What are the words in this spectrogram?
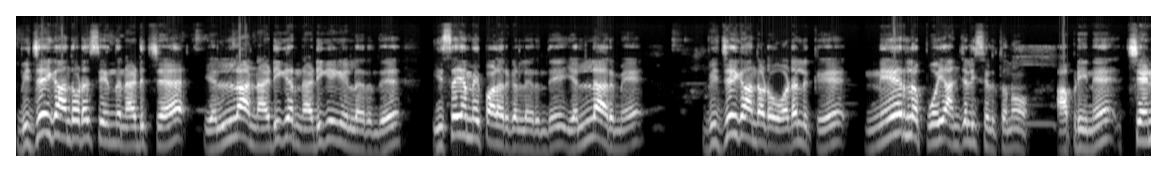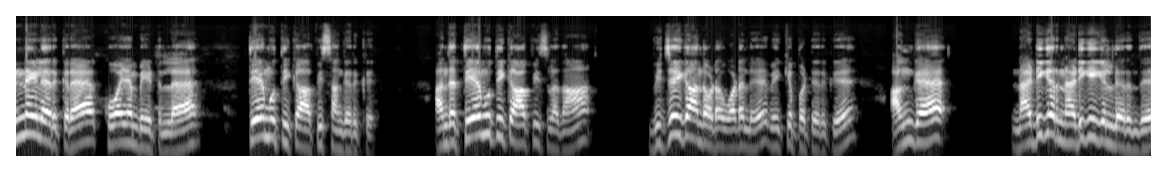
விஜயகாந்தோட சேர்ந்து நடித்த எல்லா நடிகர் நடிகைகள்லேருந்து இசையமைப்பாளர்கள்லேருந்து இருந்து எல்லாருமே விஜயகாந்தோட உடலுக்கு நேரில் போய் அஞ்சலி செலுத்தணும் அப்படின்னு சென்னையில் இருக்கிற கோயம்பேட்டில் தேமுதிக ஆஃபீஸ் அங்கே இருக்குது அந்த தேமுதிக ஆஃபீஸில் தான் விஜயகாந்தோட உடல் வைக்கப்பட்டிருக்கு. அங்கே நடிகர் நடிகைகள்லேருந்து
